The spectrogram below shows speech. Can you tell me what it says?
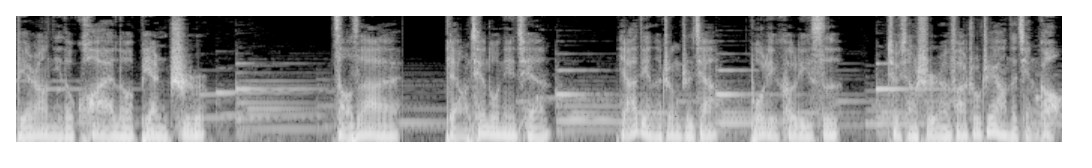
别让你的快乐变质。早在两千多年前，雅典的政治家伯里克利斯就向世人发出这样的警告：“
